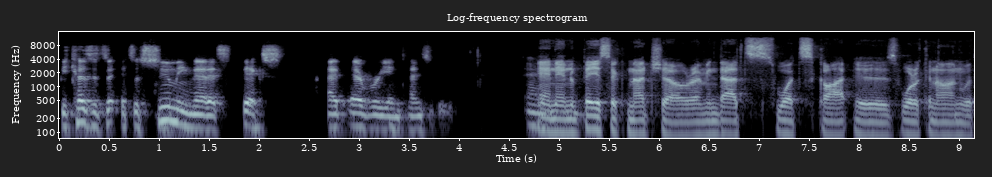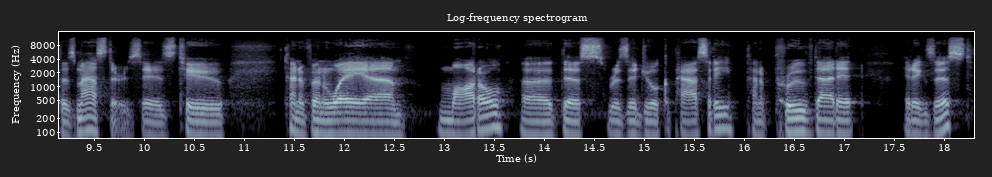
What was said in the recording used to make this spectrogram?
because it's it's assuming that it's fixed at every intensity. And in a basic nutshell, I mean that's what Scott is working on with his masters is to kind of in a way um, model uh, this residual capacity, kind of prove that it it exists,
